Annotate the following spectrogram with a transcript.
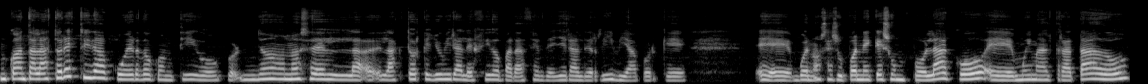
En cuanto al actor estoy de acuerdo contigo. Yo no sé el, actor que yo hubiera elegido para hacer de Gerald de Rivia, porque eh, bueno, se supone que es un polaco eh, muy maltratado,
